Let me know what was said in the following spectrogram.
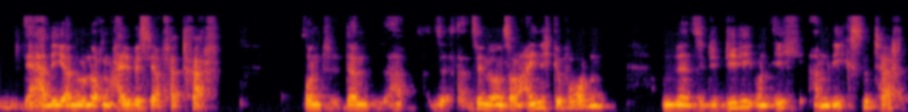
der hatte ja nur noch ein halbes Jahr Vertrag. Und dann sind wir uns auch einig geworden. Und dann sind die Didi und ich am nächsten Tag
